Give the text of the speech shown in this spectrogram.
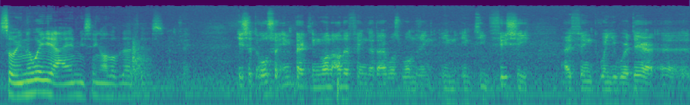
So in a way, yeah, I am missing all of that. Yes. Okay. Is it also impacting one other thing that I was wondering in in Team Vishy? I think when you were there, uh,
